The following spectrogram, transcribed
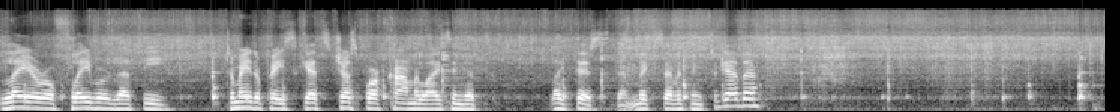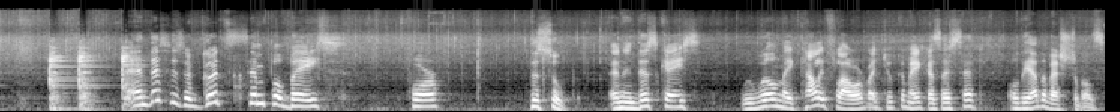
layer of flavor that the tomato paste gets just for caramelizing it like this. Then mix everything together. And this is a good, simple base for the soup. And in this case, we will make cauliflower, but you can make, as I said, all the other vegetables.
